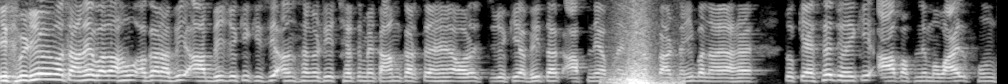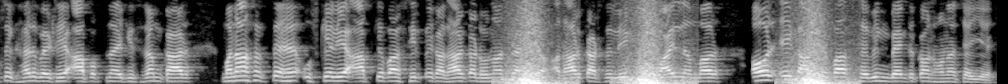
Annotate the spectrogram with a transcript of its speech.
इस वीडियो में बताने वाला हूँ, अगर अभी आप भी जो कि किसी असंगठित क्षेत्र में काम करते हैं और जो कि अभी तक आपने अपना श्रम कार्ड नहीं बनाया है तो कैसे जो है कि आप अपने मोबाइल फ़ोन से घर बैठे आप अपना एक श्रम कार्ड बना सकते हैं, उसके लिए आपके पास सिर्फ़ एक आधार कार्ड होना चाहिए, आधार कार्ड से लिंक, मोबाइल नंबर और एक आपके पास सेविंग बैंक अकाउंट होना चाहिए।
